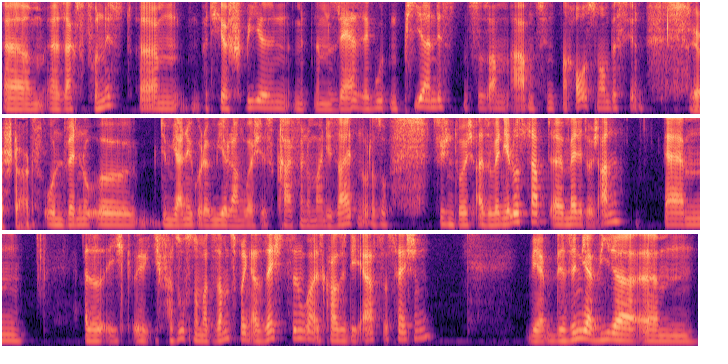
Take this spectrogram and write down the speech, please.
ähm, äh, Saxophonist, ähm, wird hier spielen mit einem sehr, sehr guten Pianisten zusammen, abends hinten raus noch ein bisschen. Sehr stark. Und wenn du äh, dem Janik oder mir langweilig ist, greifen wir nochmal in die Seiten oder so zwischendurch. Also wenn ihr Lust habt, äh, meldet euch an. Ähm, also ich, ich versuche es nochmal zusammenzubringen. Also 16 Uhr ist quasi die erste Session. Wir, wir sind ja wieder ähm,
